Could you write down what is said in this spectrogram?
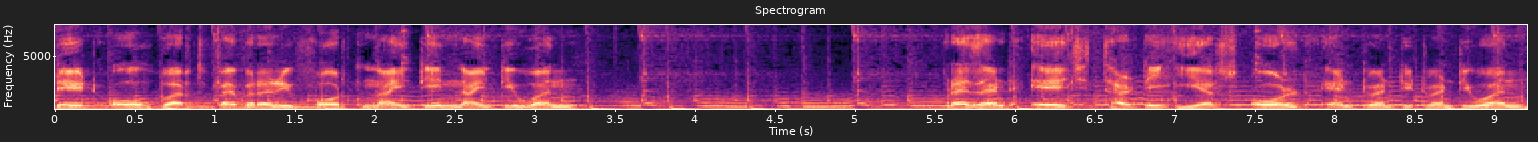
Date of birth February 4th, 1991 present age 30 years old in 2021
